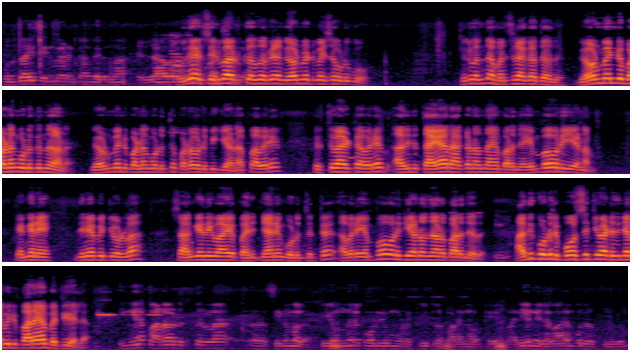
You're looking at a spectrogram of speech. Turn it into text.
പുതുതായി സിനിമ എടുക്കാൻ വരുന്ന എല്ലാവർക്കും പുതിയ സിനിമ എടുക്കുന്നവർക്ക് ഗവൺമെന്റ് പൈസ കൊടുക്കുമോ നിങ്ങൾ എന്താ മനസ്സിലാക്കാത്തത്? ഗവൺമെന്റ് പണം കൊടുക്കുന്നതാണ്. ഗവൺമെന്റ് പണം കൊടുത്ത് പണം എടുപ്പിക്കുകയാണ് അപ്പോൾ അവരെ കൃത്യമായിട്ട് അവരെ അതിന് തയ്യാറാക്കണമെന്നാണ് ഞാൻ പറഞ്ഞത്. എംപവർ ചെയ്യണം. എങ്ങനെ? ഇതിനെപ്പറ്റിയുള്ള സാങ്കേതികമായ പരിജ്ഞാനം കൊടുത്തിട്ട് അവരെ എംപവർ ചെയ്യണമെന്നാണ് പറഞ്ഞത്. അതിൽ കൂടുതൽ പോസിറ്റീവായിട്ട് ഇതിനെപ്പറ്റി പറയാൻ പറ്റുകയില്ല. ഇങ്ങനെ പടം എടുത്തുള്ള സിനിമകൾ ഈ ഒന്നര കോടി രൂപ മുടക്കിയിട്ടുള്ള പടങ്ങളൊക്കെ വലിയ നിലവാരം പുലർത്തുന്നതും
